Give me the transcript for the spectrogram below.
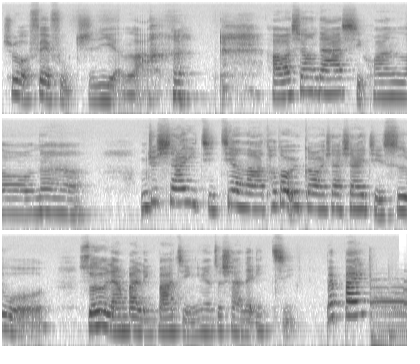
是我肺腑之言啦。好，希望大家喜欢喽。那我们就下一集见啦！偷偷预告一下，下一集是我所有两百零八集里面最帅的一集。拜拜。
